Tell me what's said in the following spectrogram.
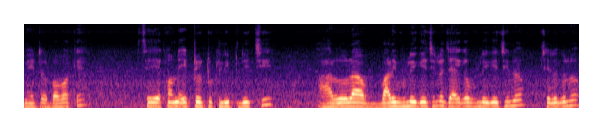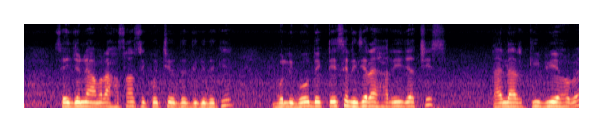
মেয়েটার বাবাকে। সে এখন একটু একটু ক্লিপ নিচ্ছি। আর ওরা বাড়ি ভুলে গিয়েছিল, জায়গা ভুলে গিয়েছিল ছেলেগুলো। সেই জন্য আমরা হাসাহাসি করছি ওদের দিকে দেখে। বলি, বউ, দেখতে এসে নিজেরাই হারিয়ে যাচ্ছিস। তাহলে আর কি বিয়ে হবে।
